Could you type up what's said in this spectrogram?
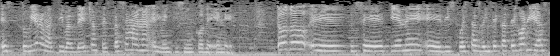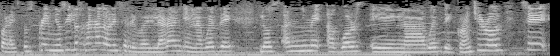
estuvieron activas de hecho hasta esta semana, el 25 de enero. Todo eh, se tiene eh, dispuestas 20 categorías para estos premios y los ganadores se revelarán en la web de los Anime Awards, en la web de Crunchyroll. Se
